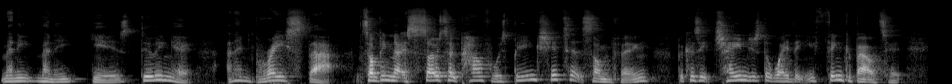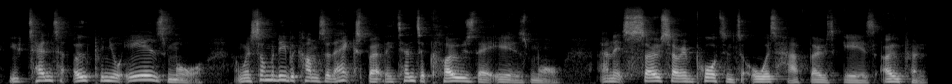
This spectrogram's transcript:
many, many years doing it and embrace that. Something that is so, so powerful is being shit at something because it changes the way that you think about it. You tend to open your ears more. And when somebody becomes an expert, they tend to close their ears more. And it's so, so important to always have those ears open.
